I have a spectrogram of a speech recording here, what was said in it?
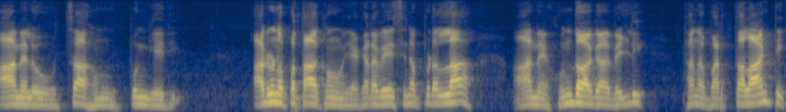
ఆమెలో ఉత్సాహం ఉప్పొంగేది. అరుణ పతాకం ఎగరవేసినప్పుడల్లా ఆమె హుందాగా వెళ్ళి తన భర్తలాంటి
